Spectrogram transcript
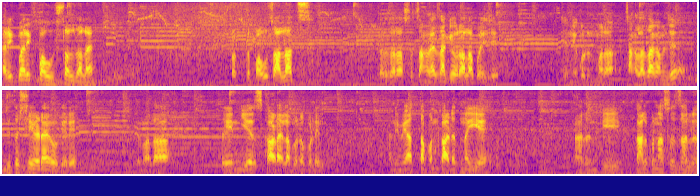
बारीक बारीक पाऊस चालू झाला आहे फक्त पाऊस आलाच तर जरा असं चांगल्या जागेवर आला पाहिजे. जेणेकरून मला चांगला जागा म्हणजे जिथं शेड आहे वगैरे म्हणजे मला रेन गिअर्स काढायला बरं पडेल. आणि मी आत्ता पण काढत नाही आहे कारण की काल पण असंच झालं.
